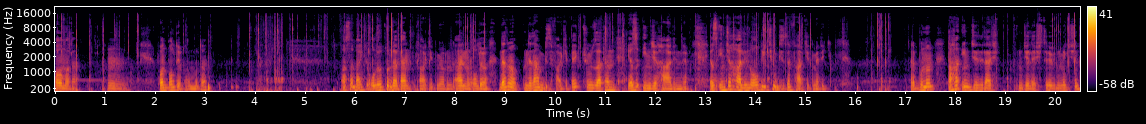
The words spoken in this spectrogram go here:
Olmadı. Hmm. Font bold yapalım burada. Aslında belki oluyordur da ben fark etmiyorum. Aynen oluyor. Neden neden bizi fark etmedik? Çünkü zaten yazı ince halinde. Yazı ince halinde olduğu için biz de fark etmedik. Yani bunun daha inceleş, inceleştirebilmek için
